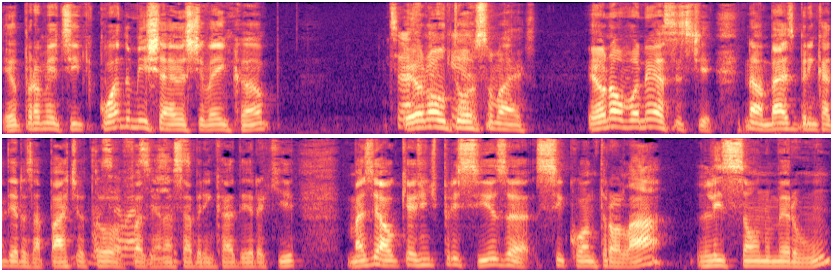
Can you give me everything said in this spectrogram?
Eu prometi que quando o Michel estiver em campo, eu não quieto. torço mais. Eu não vou nem assistir. Não, mas brincadeiras à parte, eu vai fazendo assistir essa brincadeira aqui. Mas é algo que a gente precisa se controlar. Lição número um,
